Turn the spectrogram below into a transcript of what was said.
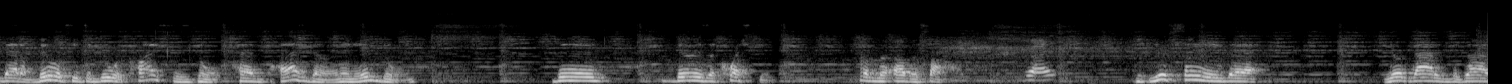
that ability to do what Christ is doing, has has done and is doing, then there is a question from the other side. Right. If you're saying that your God is the God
